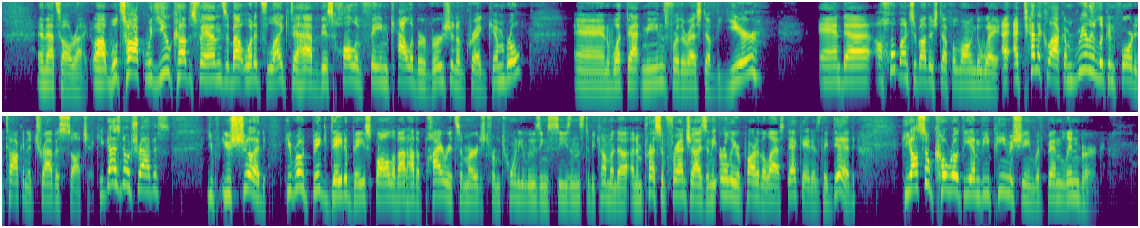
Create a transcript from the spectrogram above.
and that's all right. Uh, we'll talk with you, Cubs fans, about what it's like to have this Hall of Fame caliber version of Craig Kimbrel, and what that means for the rest of the year. And uh, a whole bunch of other stuff along the way. At, at 10 o'clock, I'm really looking forward to talking to Travis Sawchik. You guys know Travis? You, you should. He wrote Big Data Baseball about how the Pirates emerged from 20 losing seasons to become an, uh, an impressive franchise in the earlier part of the last decade, as they did. He also co wrote The MVP Machine with Ben Lindbergh.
